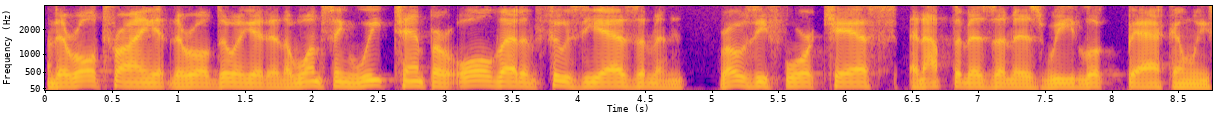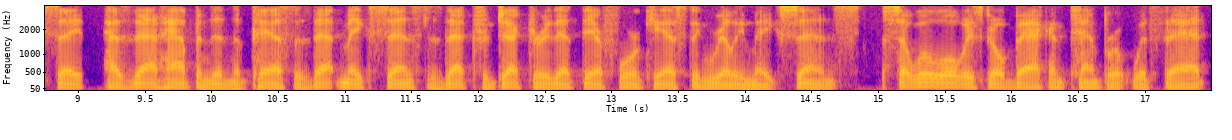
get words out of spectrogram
they're all trying it, they're all doing it. And the one thing we temper all that enthusiasm and rosy forecasts and optimism as we look back and we say, has that happened in the past? Does that make sense? Does that trajectory that they're forecasting really make sense? So we'll always go back and temper it with that.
